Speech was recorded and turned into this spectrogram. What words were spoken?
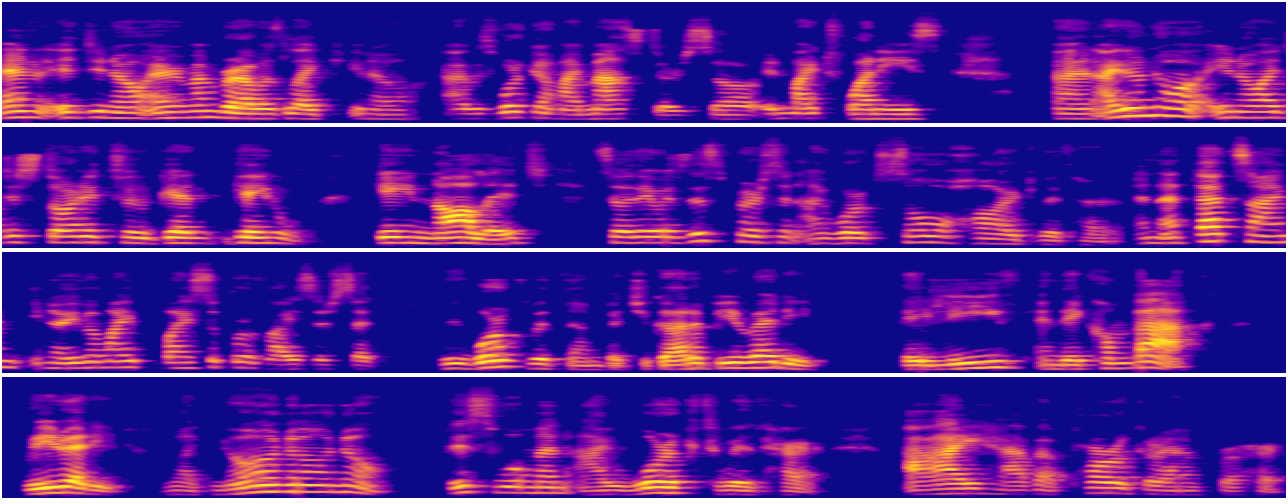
And it, you know, I remember I was like, you know, I was working on my master's, so in my twenties, and I don't know, you know, I just started to gain gain gain knowledge. So there was this person I worked so hard with her, and at that time, you know, even my my supervisor said, we work with them, but you got to be ready. They leave and they come back. Be ready. I'm like, no, no, no. This woman, I worked with her. I have a program for her.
